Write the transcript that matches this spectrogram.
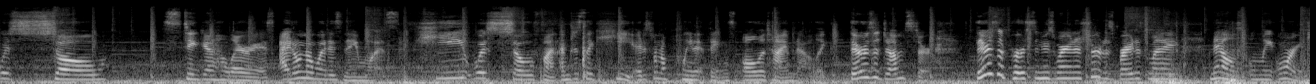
was so stinking hilarious. I don't know what his name was. He was so fun. I'm just like he. I just want to point at things all the time now. Like there's a dumpster. There's a person who's wearing a shirt as bright as my nails, only orange.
